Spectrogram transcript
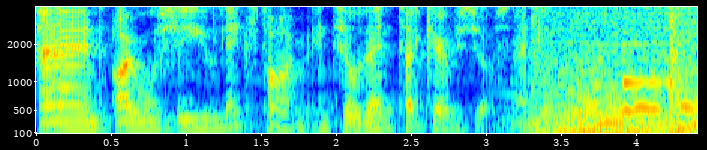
And I will see you next time. Until then, take care of yourselves. Adios.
